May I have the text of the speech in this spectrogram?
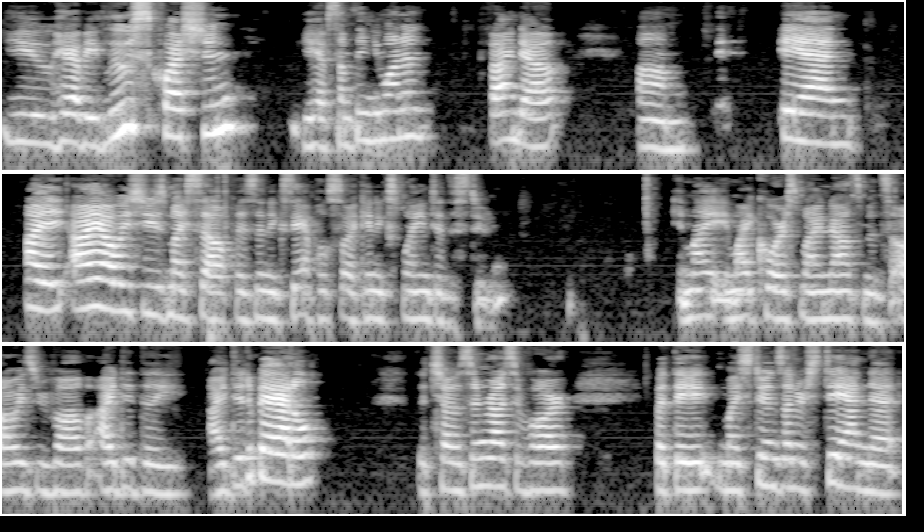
You have a loose question, you have something you want to find out. Um, and I, I always use myself as an example so I can explain to the student. In my in my course, my announcements always revolve. I did the I did a battle, the Chosin Reservoir, but they my students understand that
